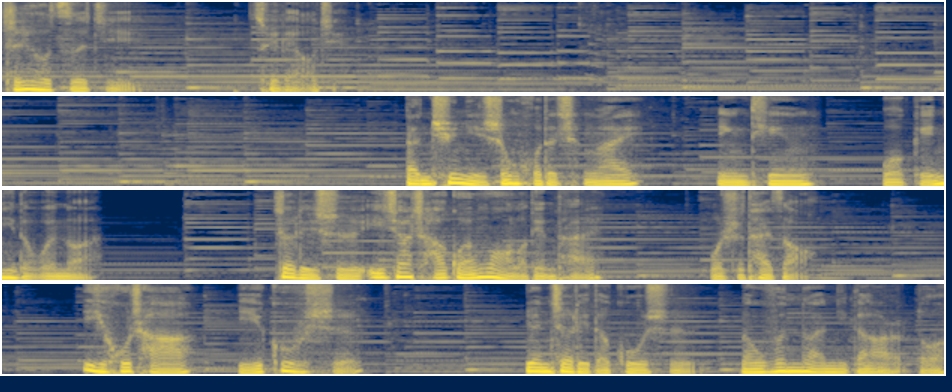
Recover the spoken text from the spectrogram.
只有自己最了解。掸去你生活的尘埃，聆听我给你的温暖。这里是一家茶馆网络电台，我是太早。一壶茶，一故事，愿这里的故事能温暖你的耳朵。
